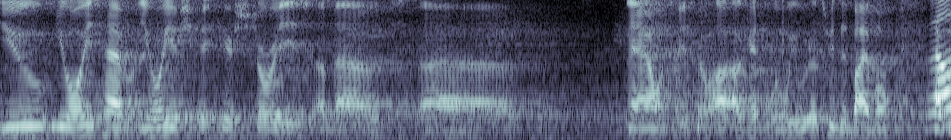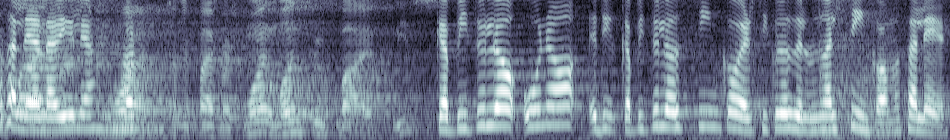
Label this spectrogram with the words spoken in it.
you, you always have, you always hear stories about, uh, nah, I won't tell you so. I'll, I'll get, when we, let's read the Bible. Vamos Chapter a leer la Biblia, one. Chapter 5, verse 1, 1 through 5, please. Capítulo 1, eh, capítulo 5, versículos del 1 al 5, vamos a leer.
